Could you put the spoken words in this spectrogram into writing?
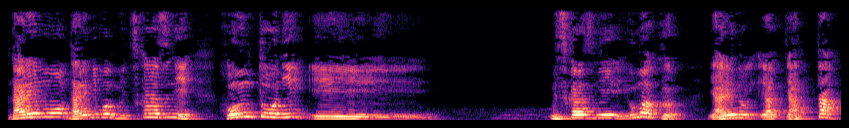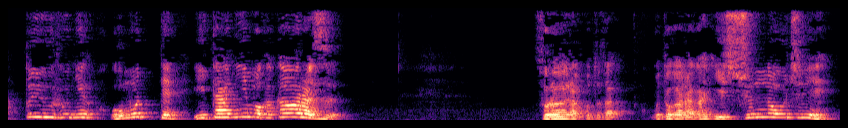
誰も、誰にも見つからずに、本当に、見つからずにうまくやれの、や、やったというふうに思っていたにもかかわらず、そのようなことだ、事柄が一瞬のうちに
